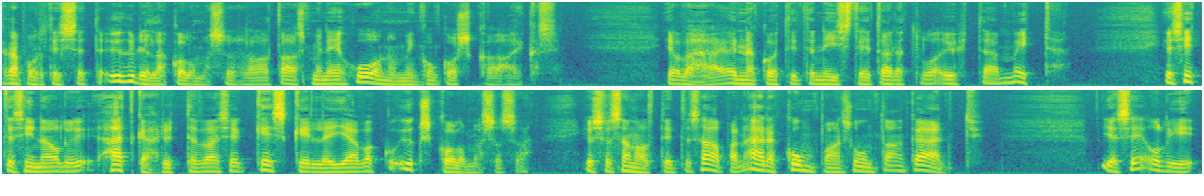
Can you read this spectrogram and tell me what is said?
raportissa, että yhdellä kolmasosalla taas menee huonommin kuin koskaan aikaisemmin. Ja vähän ennakoitiin, että niistä ei taida tulla yhtään mitään. Ja sitten siinä oli hätkähdyttävää se keskelle jäävä yksi kolmasosa, jossa sanottiin, että saapa nähdä kumpaan suuntaan kääntyy. Ja se oli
